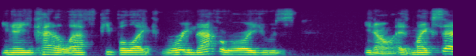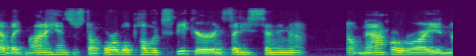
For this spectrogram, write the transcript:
you know you kind of left people like Rory McIlroy, who was, you know, as Mike said, like Monahan's just a horrible public speaker. Instead, he's sending out McIlroy and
